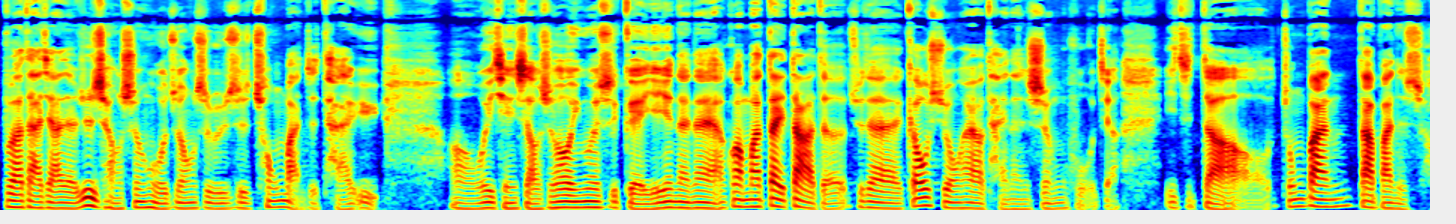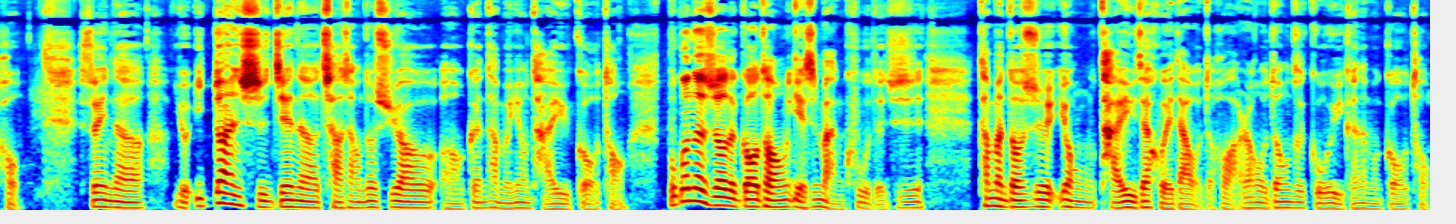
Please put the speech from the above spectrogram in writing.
不知道大家的日常生活中是不是充满着台语？哦，我以前小时候因为是给爷爷奶奶啊、爸妈带大的，就在高雄还有台南生活，这样一直到中班、大班的时候，所以呢，有一段时间呢，常常都需要呃跟他们用台语沟通。不过那时候的沟通也是蛮酷的，就是他们都是用台语在回答我的话，然后我都用着国语跟他们沟通。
